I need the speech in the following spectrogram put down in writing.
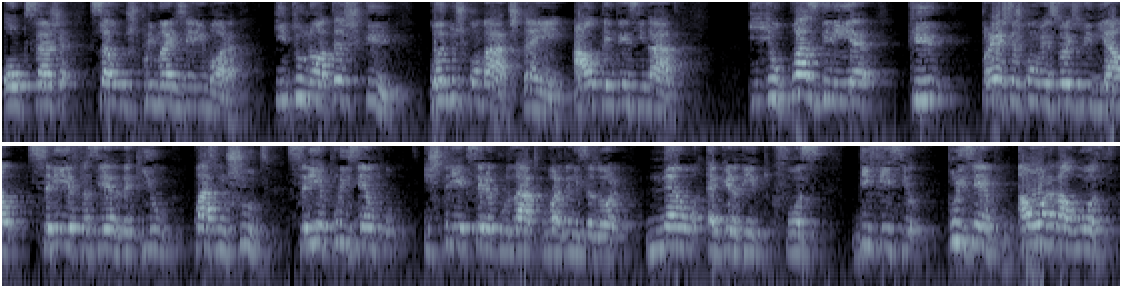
ou o que seja, são os primeiros a ir embora. E tu notas que quando os combates têm alta intensidade, eu quase diria que para estas convenções o ideal seria fazer daquilo quase um chute. Seria, por exemplo, isto teria que ser acordado com o organizador. Não acredito que fosse difícil. Por exemplo, à hora do almoço,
